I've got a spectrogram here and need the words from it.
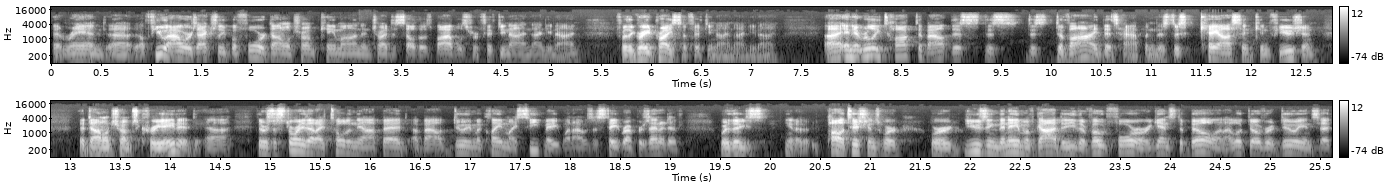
that ran uh, a few hours actually before Donald Trump came on and tried to sell those Bibles for $59.99 for the great price of $59.99. Uh, and it really talked about this this this divide that's happened, this this chaos and confusion that Donald Trump's created. Uh, there was a story that I told in the op-ed about Dewey McClain, my seatmate, when I was a state representative, where these you know politicians were were using the name of God to either vote for or against a bill. And I looked over at Dewey and said,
